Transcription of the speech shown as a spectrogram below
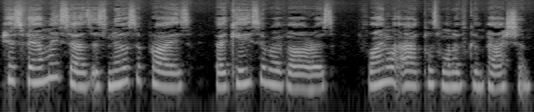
His family says it's no surprise that Casey Rivera's final act was one of compassion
